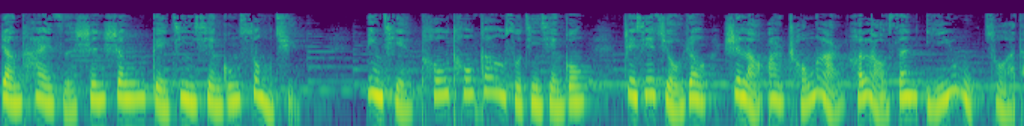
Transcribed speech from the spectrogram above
让太子申生给晋献公送去，并且偷偷告诉晋献公，这些酒肉是老二重耳和老三夷吾做的。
